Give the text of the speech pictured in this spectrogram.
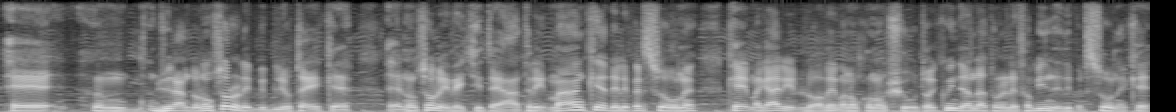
e, girando non solo le biblioteche, eh, non solo i vecchi teatri, ma anche delle persone che magari lo avevano conosciuto e quindi è andato nelle famiglie di persone che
